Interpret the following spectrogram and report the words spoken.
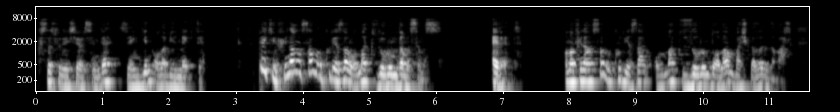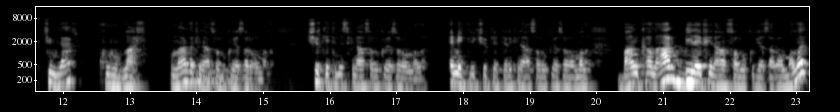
Kısa süre içerisinde zengin olabilmekti. Peki finansal okuryazar olmak zorunda mısınız? Evet. Ama finansal okuryazar olmak zorunda olan başkaları da var. Kimler? Kurumlar. Bunlar da finansal okuryazar olmalı. Şirketiniz finansal okuryazar olmalı emeklilik şirketleri finansal okuryazar olmalı. Bankalar bile finansal okuryazar olmalı.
